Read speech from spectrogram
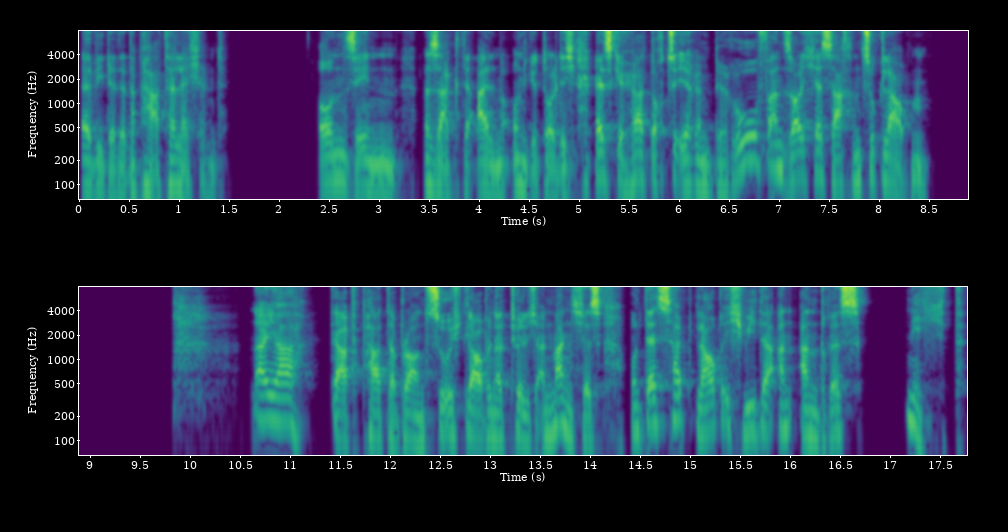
erwiderte der Pater lächelnd. Unsinn, sagte Alma ungeduldig, es gehört doch zu Ihrem Beruf, an solche Sachen zu glauben. Na ja, gab Pater Brown zu, ich glaube natürlich an manches, und deshalb glaube ich wieder an anderes nicht.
